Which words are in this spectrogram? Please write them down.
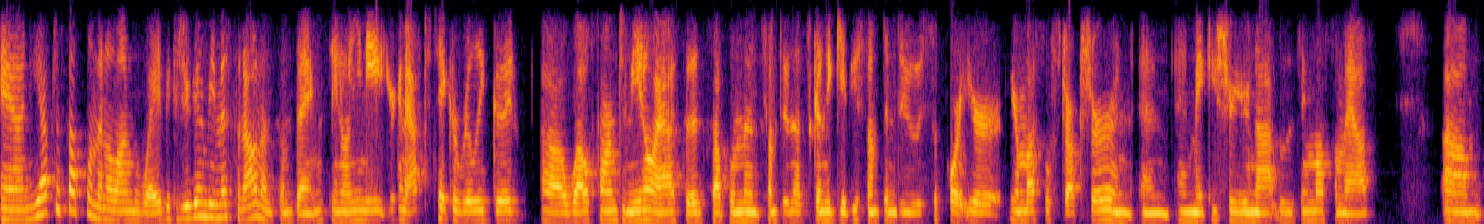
And you have to supplement along the way because you're going to be missing out on some things. You know, you need you're going to have to take a really good, uh, well-formed amino acid supplement, something that's going to give you something to support your your muscle structure and and and making sure you're not losing muscle mass. Um,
